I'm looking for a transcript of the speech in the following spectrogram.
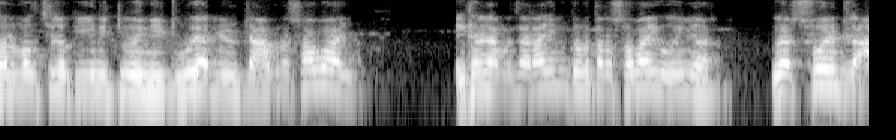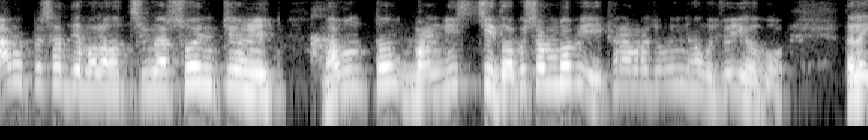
নর্মাল ছিল কি ইউনিট টু ইউনিট উয়ার ইউনিট আমরা সবাই, এখানে আমরা যারা ইন করব তারা সবাই উইনার উয়ার শো ইউনিট আরও প্রেশার দিয়ে বলা হচ্ছে উয়ার শো ইউনিট ইউনিট ভাবুন তো মানে নিশ্চিত অবিসম্ভবই এখানে আমরা উইন হব, জয়ী হব। তাহলে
